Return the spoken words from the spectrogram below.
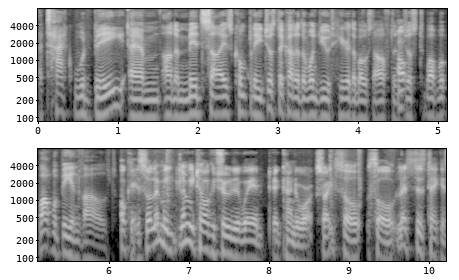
attack would be um, on a mid-sized company, just the kind of the one you'd hear the most often. Oh. Just what what would be involved? Okay, so let me let me talk you through the way it, it kind of works, right? So so let's just take a.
